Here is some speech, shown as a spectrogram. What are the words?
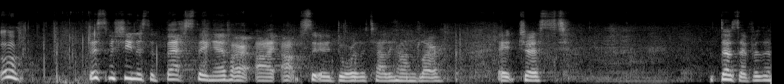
Oh, this machine is the best thing ever. I absolutely adore the telehandler. It just does everything.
